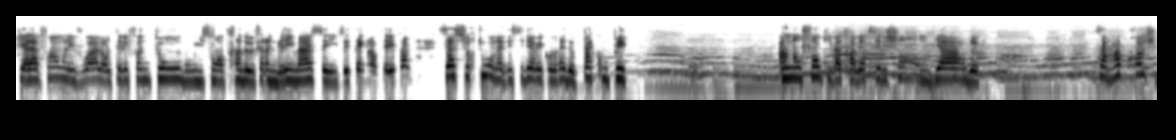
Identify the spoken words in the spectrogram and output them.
Puis à la fin, on les voit, alors le téléphone tombe ou ils sont en train de faire une grimace et ils éteignent leur téléphone. Ça, surtout, on a décidé avec Audrey de pas couper. Un enfant qui va traverser les champs, on garde. Ça rapproche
